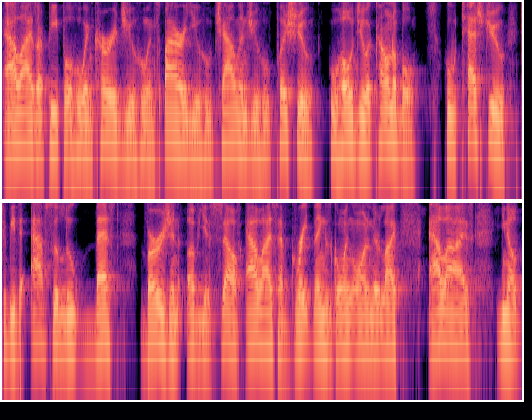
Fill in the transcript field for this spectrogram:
Allies are people who encourage you, who inspire you, who challenge you, who push you, who hold you accountable, who test you to be the absolute best version of yourself. Allies have great things going on in their life. Allies, you know,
